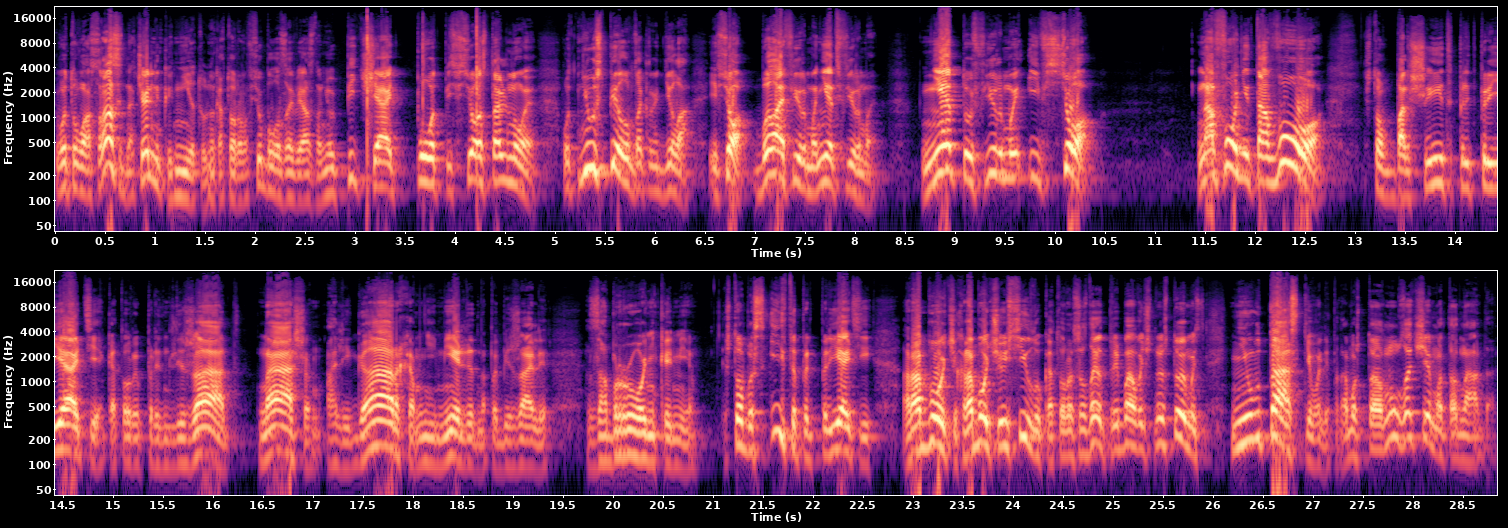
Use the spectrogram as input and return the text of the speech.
И вот у вас раз и начальника нету, на котором все было завязано. У него печать, подпись, все остальное. Вот не успел он закрыть дела. И все, была фирма, нет фирмы. Нету фирмы и все. На фоне того, что большие предприятия, которые принадлежат нашим олигархам, немедленно побежали за броньками чтобы с их-то предприятий рабочих, рабочую силу, которая создает прибавочную стоимость, не утаскивали, потому что, ну, зачем это надо?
